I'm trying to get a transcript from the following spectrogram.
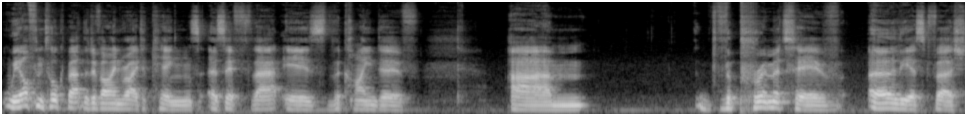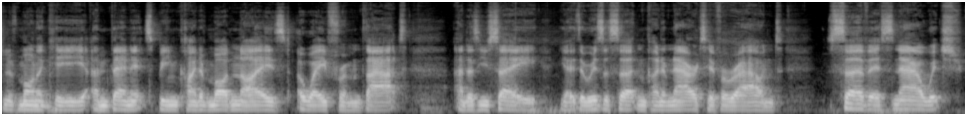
we often talk about the divine right of kings as if that is the kind of um, the primitive earliest version of monarchy, and then it's been kind of modernized away from that. And as you say, you know, there is a certain kind of narrative around service now, which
